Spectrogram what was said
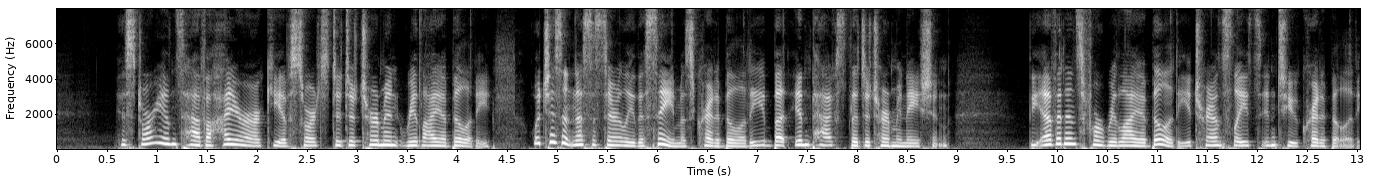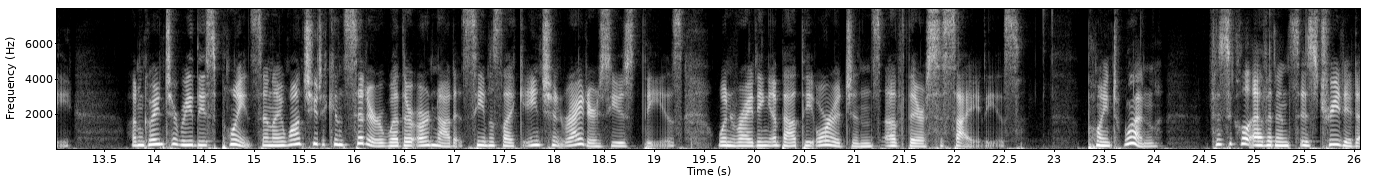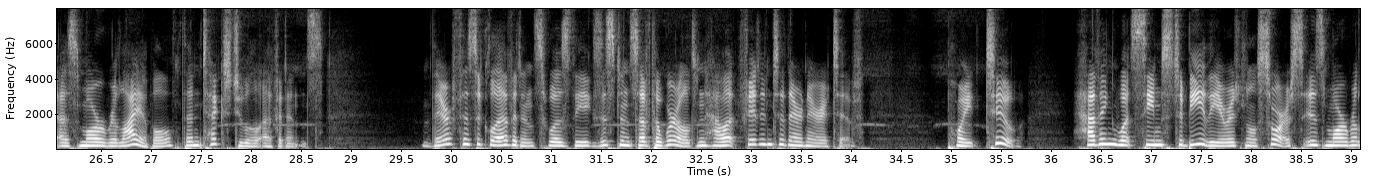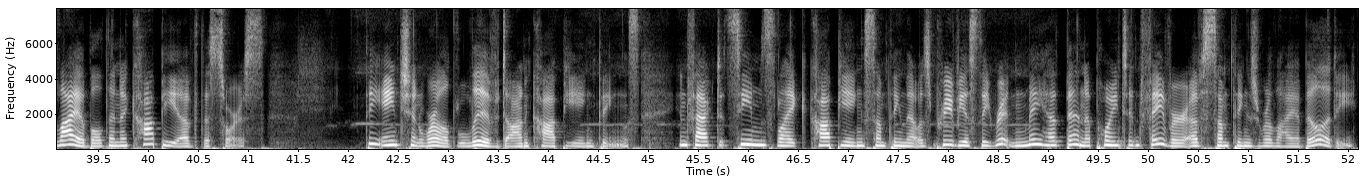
Historians have a hierarchy of sorts to determine reliability, which isn't necessarily the same as credibility, but impacts the determination. The evidence for reliability translates into credibility. I'm going to read these points, and I want you to consider whether or not it seems like ancient writers used these when writing about the origins of their societies. Point 1. Physical evidence is treated as more reliable than textual evidence. Their physical evidence was the existence of the world and how it fit into their narrative. Point 2 having what seems to be the original source is more reliable than a copy of the source. The ancient world lived on copying things. In fact, it seems like copying something that was previously written may have been a point in favor of something's reliability.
